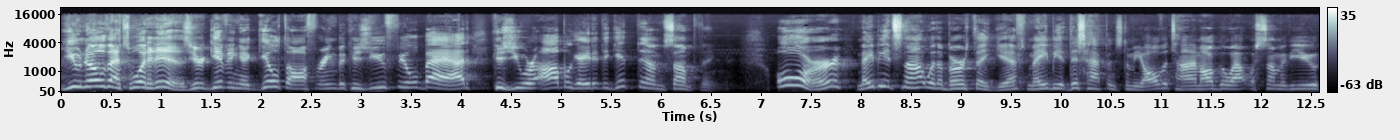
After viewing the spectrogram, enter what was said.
You know that's what it is. You're giving a guilt offering because you feel bad because you were obligated to get them something. Or maybe it's not with a birthday gift. Maybe this happens to me all the time. I'll go out with some of you.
